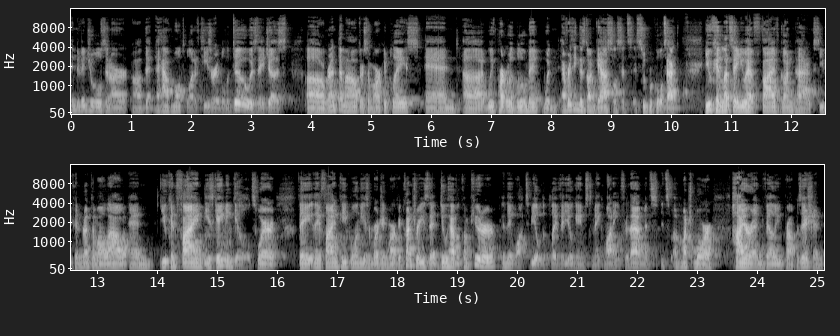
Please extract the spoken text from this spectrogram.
individuals in our, uh, that have multiple NFTs are able to do is they just, uh, rent them out. There's a marketplace, and uh, we've partnered with Blue Mint. When everything is done gasless, it's, it's super cool tech. You can, let's say, you have five gun packs. You can rent them all out, and you can find these gaming guilds where they they find people in these emerging market countries that do have a computer and they want to be able to play video games to make money. For them, it's it's a much more higher end value proposition.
